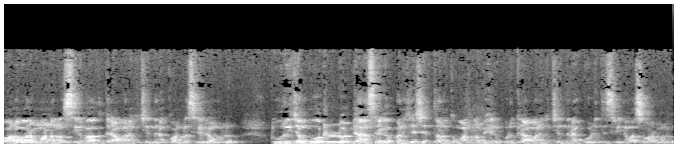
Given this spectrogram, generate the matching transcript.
పోలవరం మండలం సిరివాక గ్రామానికి చెందిన కొండల శ్రీరాములు టూరిజం బోర్డులలో డాన్సర్గా పనిచేసే తణుకు మండలం వేలుపూడి గ్రామానికి చెందిన గొడితి శ్రీనివాసవరములు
